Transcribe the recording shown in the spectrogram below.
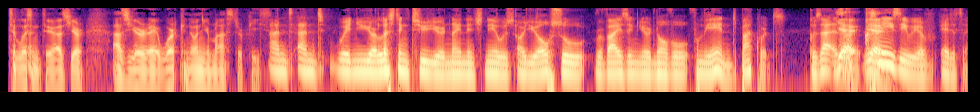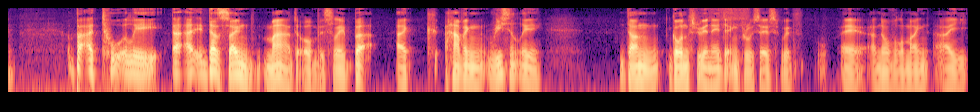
to listen to as you're as you're uh, working on your masterpiece. And and when you are listening to your Nine Inch Nails, are you also revising your novel from the end backwards? Because that is Yeah, a yeah. crazy way of editing. But I totally. Uh, it does sound mad, obviously, but I, having recently done gone through an editing process with uh, a novel of mine, I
